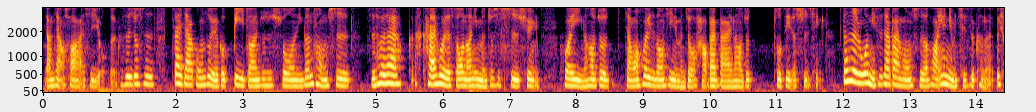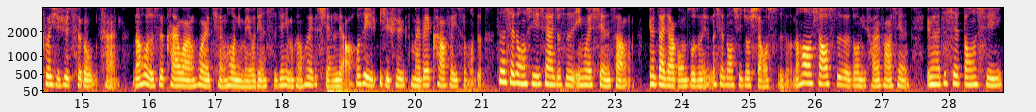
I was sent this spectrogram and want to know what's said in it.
讲讲话还是有的。可是就是在家工作有个弊端，就是说你跟同事只会在开会的时候，然后你们就是视讯会议，然后就讲完会议的东西，你们就好拜拜，然后就做自己的事情。但是如果你是在办公室的话，因为你们其实可能会一起去吃个午餐，然后或者是开完会前后你们有点时间，你们可能会闲聊，或是一一起去买杯咖啡什么的。这些东西现在就是因为线上，因为在家工作，这那些东西就消失了。然后消失了之后，你才会发现，原来这些东西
